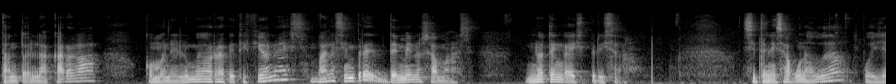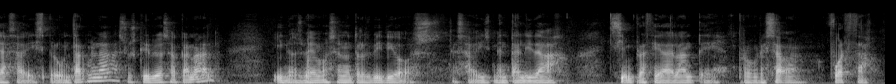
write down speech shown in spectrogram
tanto en la carga como en el número de repeticiones, ¿vale? Siempre de menos a más. No tengáis prisa. Si tenéis alguna duda, pues ya sabéis, preguntármela, suscribiros al canal y nos vemos en otros vídeos, ya sabéis, mentalidad, siempre hacia adelante, progresar fuerza.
